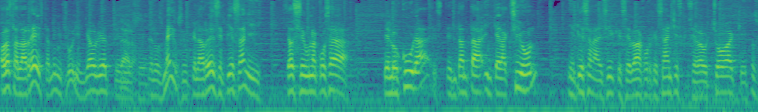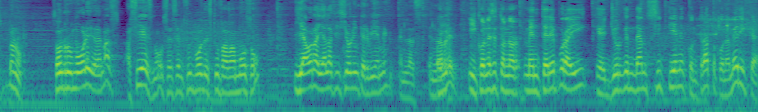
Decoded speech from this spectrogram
Ahora hasta las redes también influyen. Ya olvídate de, los, de los medios, aunque las redes empiezan y se hace una cosa de locura este, en tanta interacción y empiezan a decir que se va Jorge Sánchez, que se va Ochoa, que pues bueno, son rumores y además así es, ¿no? O sea, es el fútbol de estufa famoso y ahora ya la afición interviene en las, en Oye, redes. y con ese tenor, me enteré por ahí que Jürgen Damm sí tiene contrato con América,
